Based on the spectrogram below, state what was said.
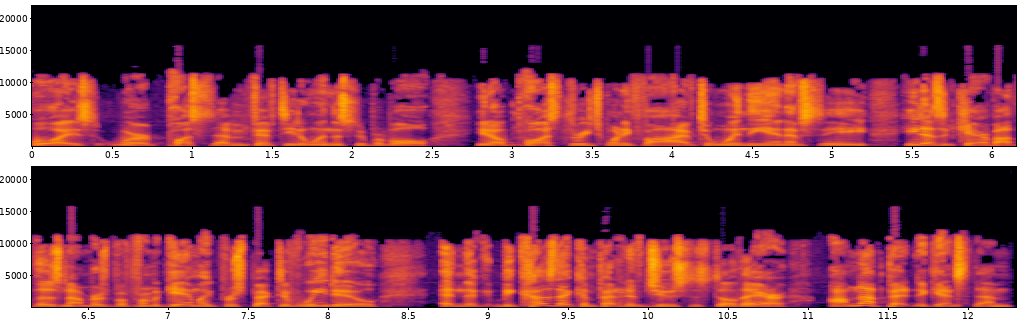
"Boys, we're plus 750 to win the Super Bowl. You know, plus 325 to win the NFC." He doesn't care about those numbers, but from a gambling perspective, we do do. And the, because that competitive juice is still there, I'm not betting against them.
